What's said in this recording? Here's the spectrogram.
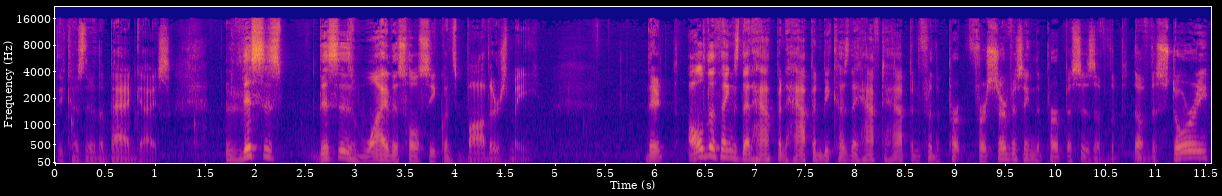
because they're the bad guys. This is this is why this whole sequence bothers me all the things that happen happen because they have to happen for the for servicing the purposes of the of the story,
